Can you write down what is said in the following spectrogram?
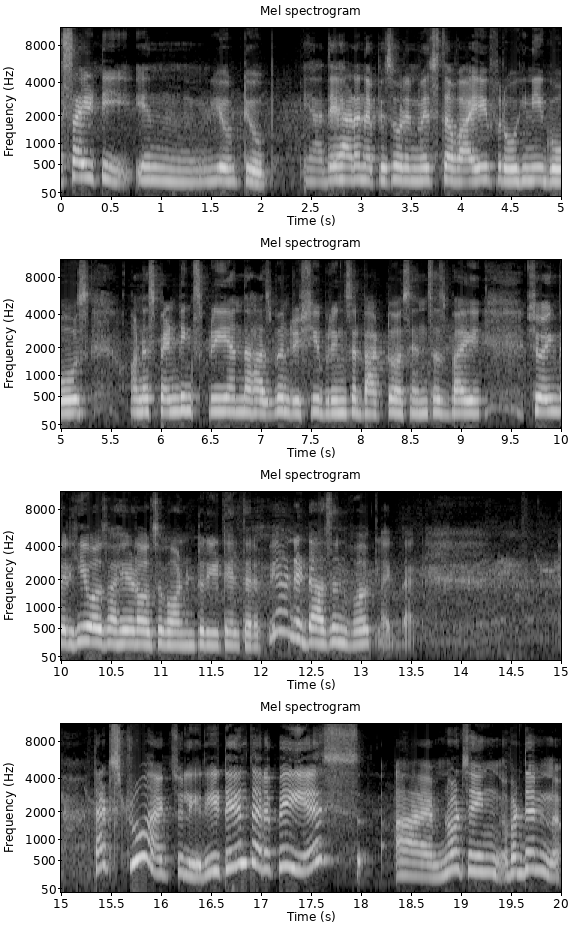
SIT in YouTube. Yeah, they had an episode in which the wife Rohini goes on a spending spree and the husband Rishi brings her back to her senses by showing that he also he had also gone into retail therapy and it doesn't work like that. That's true actually. Retail therapy, yes, I'm not saying, but then,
